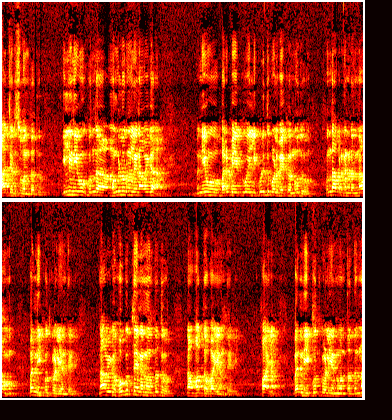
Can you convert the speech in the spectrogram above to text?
ಆಚರಿಸುವಂಥದ್ದು. ಇಲ್ಲಿ ನೀವು ಕುಂದ, ಮಂಗಳೂರಿನಲ್ಲಿ ನಾವೀಗ ನೀವು ಬರಬೇಕು, ಇಲ್ಲಿ ಕುಳಿತುಕೊಳ್ಬೇಕು ಅನ್ನೋದು ಕುಂದಾಪುರ ಕನ್ನಡದಲ್ಲಿ ನಾವು ಬನ್ನಿ ಕೂತ್ಕೊಳ್ಳಿ ಅಂತೇಳಿ. ನಾವೀಗ ಹೋಗುತ್ತೇನೆ ಅನ್ನುವಂಥದ್ದು ನಾವು ಹೊತ್ತ ಹೊಯ್ ಅಂತೇಳಿ. ಹೊಯ್. ಬನ್ನಿ ಕೂತ್ಕೊಳ್ಳಿ ಎನ್ನುವಂಥದ್ದನ್ನ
